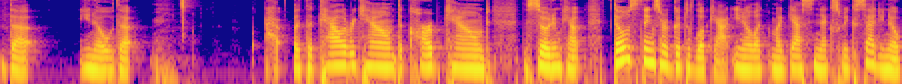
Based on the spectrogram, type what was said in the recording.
the, you know, the like the calorie count, the carb count, the sodium count, those things are good to look at. You know, like my guest next week said, you know,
